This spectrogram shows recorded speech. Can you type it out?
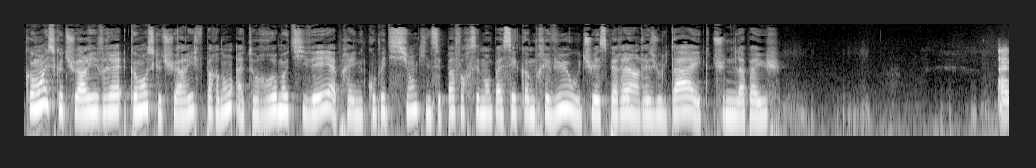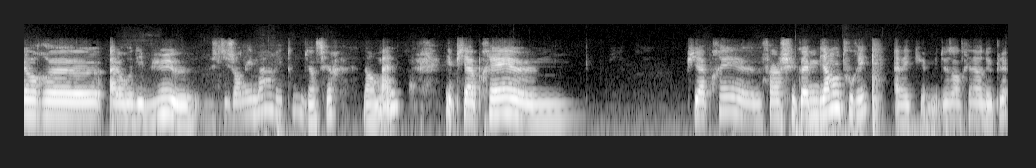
Comment est-ce que tu arriverais, comment est-ce que tu arrives, pardon, à te remotiver après une compétition qui ne s'est pas forcément passée comme prévu, où tu espérais un résultat et que tu ne l'as pas eu? Alors, euh, alors au début, euh, je dis j'en ai marre et tout, bien sûr, normal. Et puis après, euh, puis après, enfin, je suis quand même bien entourée avec mes deux entraîneurs de club,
